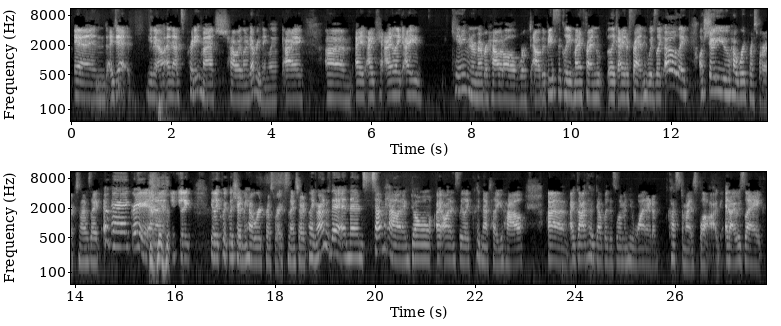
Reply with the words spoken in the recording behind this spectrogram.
and i did you know and that's pretty much how i learned everything. Like i um i i, I like i can't even remember how it all worked out, but basically, my friend, like, I had a friend who was like, "Oh, like, I'll show you how WordPress works," and I was like, "Okay, great." And, I, and he like he like quickly showed me how WordPress works, and I started playing around with it. And then somehow, and I don't, I honestly like could not tell you how, um, I got hooked up with this woman who wanted a customized blog, and I was like,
